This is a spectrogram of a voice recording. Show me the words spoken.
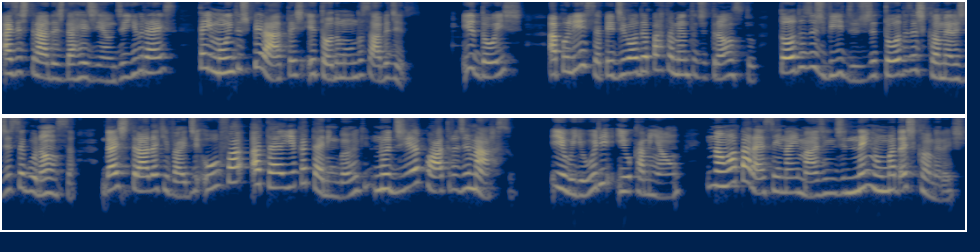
as estradas da região de Yurés têm muitos piratas e todo mundo sabe disso. E dois, a polícia pediu ao Departamento de Trânsito todos os vídeos de todas as câmeras de segurança da estrada que vai de Ufa até Yekaterinburg no dia 4 de março. E o Yuri e o caminhão não aparecem na imagem de nenhuma das câmeras.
